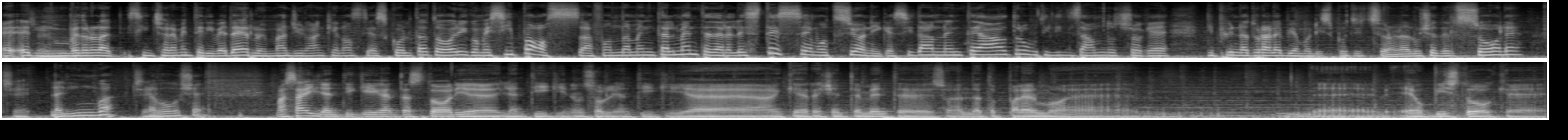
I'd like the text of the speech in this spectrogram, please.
eh, eh, Sì. non vedo l'ora sinceramente di vederlo, immagino anche i nostri ascoltatori, come si possa fondamentalmente dare le stesse emozioni che si danno in teatro utilizzando ciò che di più naturale abbiamo a disposizione, la luce del sole, Sì. la lingua, Sì. la voce. Ma sai, gli antichi cantastorie, gli antichi, non solo gli antichi, eh, anche recentemente sono andato a Palermo e, e- e ho visto che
